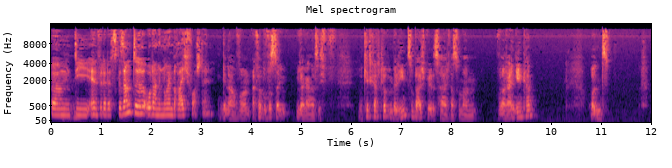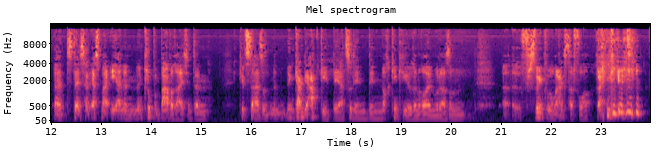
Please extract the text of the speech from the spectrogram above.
ähm, die entweder das gesamte oder einen neuen Bereich vorstellen. Genau, wo man einfach bewusster Übergang ist. Ich, ein KitKat Club in Berlin zum Beispiel ist halt was, wo man, wo man reingehen kann. Und äh, der ist halt erstmal eher ein, ein Club- und Barbereich und dann gibt's da also einen, einen Gang, der abgeht, der zu den, den noch kinkigeren Räumen oder so ein äh, Swimmingpool, wo man Angst hat vor, reingeht.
